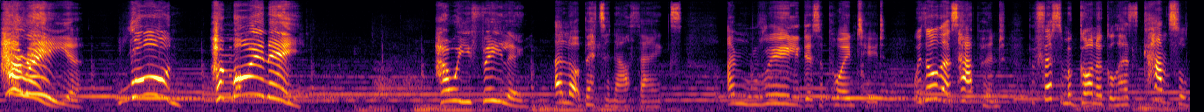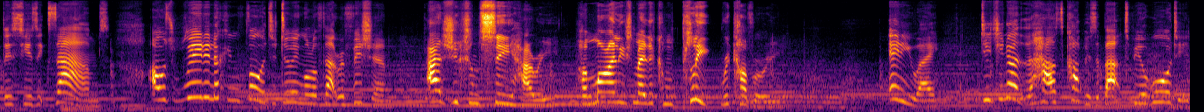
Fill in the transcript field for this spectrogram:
Harry! Ron! Hermione! How are you feeling? A lot better now, thanks. I'm really disappointed. With all that's happened, Professor McGonagall has cancelled this year's exams. I was really looking forward to doing all of that revision. As you can see, Harry, Hermione's made a complete recovery. Anyway, did you know that the House Cup is about to be awarded?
